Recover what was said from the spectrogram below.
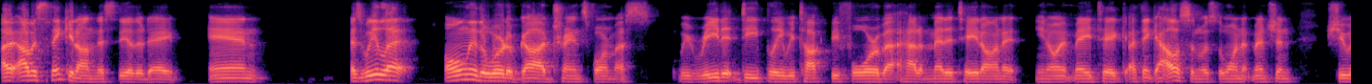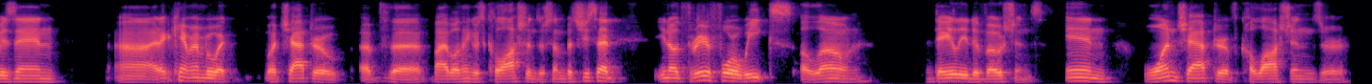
I, I was thinking on this the other day and as we let only the word of god transform us we read it deeply. We talked before about how to meditate on it. You know, it may take. I think Allison was the one that mentioned she was in. Uh, I can't remember what what chapter of the Bible. I think it was Colossians or something. But she said, you know, three or four weeks alone, daily devotions in one chapter of Colossians or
